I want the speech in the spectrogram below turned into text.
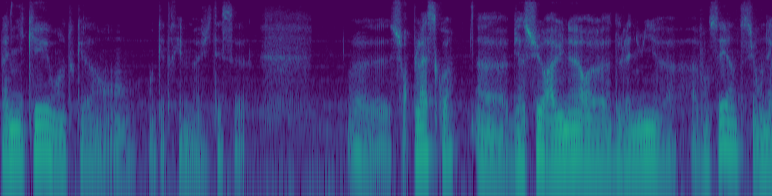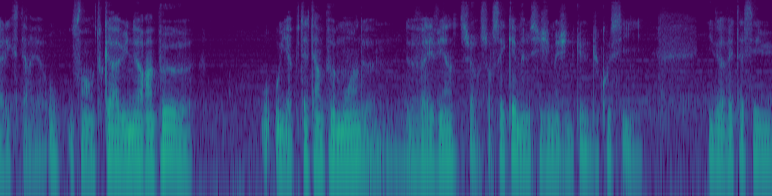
paniquée ou en tout cas en quatrième vitesse euh, sur place, quoi. Euh, bien sûr, à une heure euh, de la nuit avancée, hein, si on est à l'extérieur. Ou, enfin, en tout cas, à une heure un peu où il y a peut-être un peu moins de, va-et-vient sur, sur ces quais, même si j'imagine que du coup, si, ils doivent être assez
